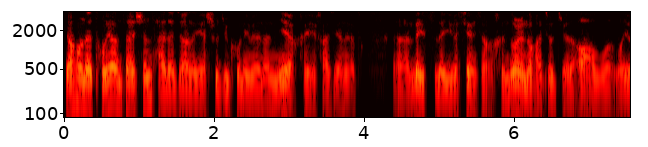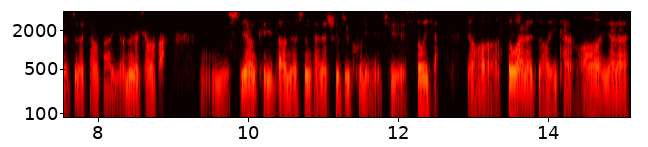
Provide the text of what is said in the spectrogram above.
然后呢，同样在身材的这样的一些数据库里面呢，你也可以发现那个，呃，类似的一个现象。很多人的话就觉得，哦，我我有这个想法，有那个想法。你实际上可以到那个身材的数据库里面去搜一下，然后搜完了之后一看，哦，原来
